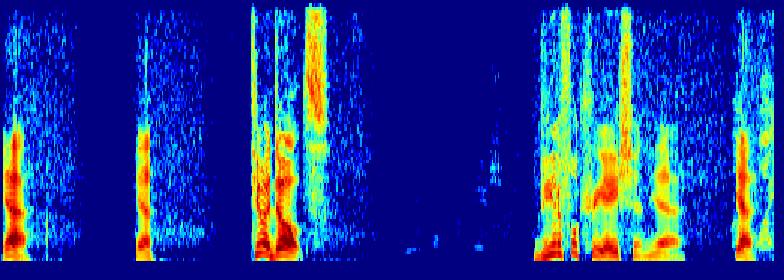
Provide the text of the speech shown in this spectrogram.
Yeah. Yeah. Two adults. Beautiful creation. Yeah. Yeah. Wife.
